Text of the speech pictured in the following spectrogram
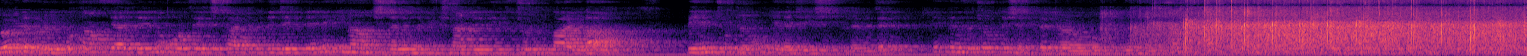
Böyle böyle potansiyellerini ortaya çıkartabileceklerine inançlarını güçlendirdiğimiz çocuklarla benim çocuğumun geleceği şekillenecek. Hepinize çok teşekkür ediyorum bu dinlediğiniz için. Bizim eee,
